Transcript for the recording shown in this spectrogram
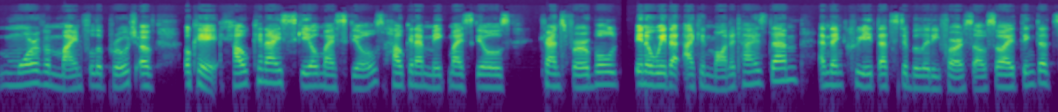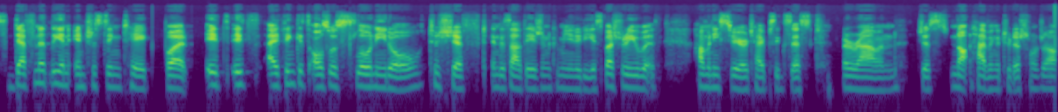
more of a mindful approach of, okay, how can I scale my skills? How can I make my skills transferable in a way that I can monetize them and then create that stability for ourselves. So I think that's definitely an interesting take, but it's it's I think it's also a slow needle to shift in the South Asian community, especially with how many stereotypes exist around just not having a traditional job.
